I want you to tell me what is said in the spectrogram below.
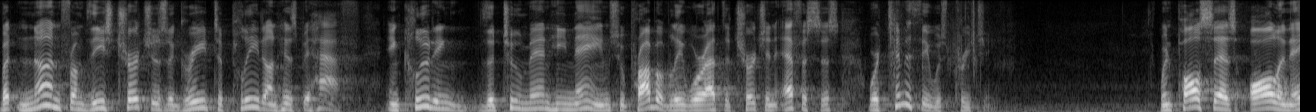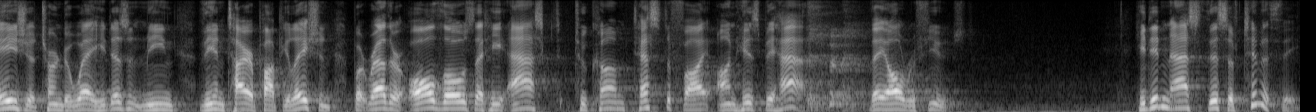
But none from these churches agreed to plead on his behalf, including the two men he names who probably were at the church in Ephesus where Timothy was preaching. When Paul says all in Asia turned away, he doesn't mean the entire population, but rather all those that he asked to come testify on his behalf. They all refused. He didn't ask this of Timothy,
